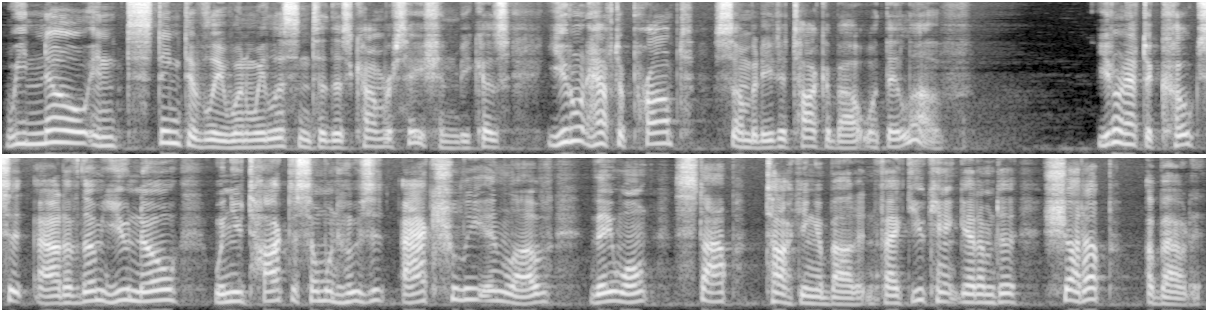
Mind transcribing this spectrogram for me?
we know instinctively when we listen to this conversation because you don't have to prompt somebody to talk about what they love. You don't have to coax it out of them. You know when you talk to someone who's actually in love, they won't stop talking about it. In fact, you can't get them to shut up about it.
